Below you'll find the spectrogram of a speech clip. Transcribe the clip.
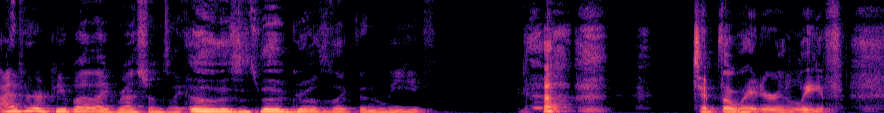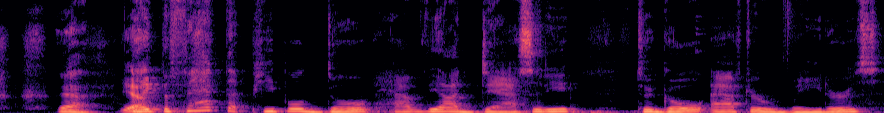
I've heard people at like restaurants like, "Oh, this is really gross." Like, then leave. Tip the waiter and leave. Yeah. Yeah. Like the fact that people don't have the audacity to go after waiters.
